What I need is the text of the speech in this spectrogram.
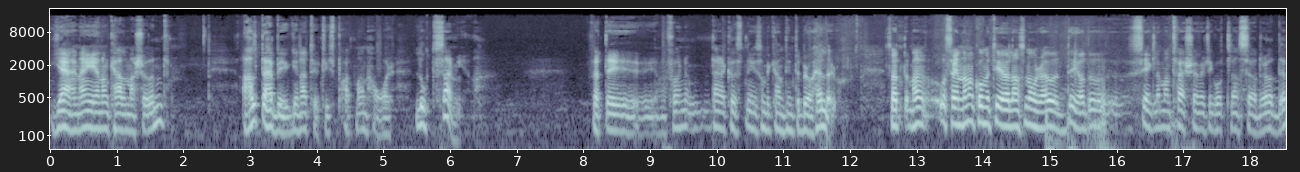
gärna genom Kalmarsund. Allt det här bygger naturligtvis på att man har lotsar med. För att det, för den här kusten är som bekant inte bra heller. Så att man, och sen när man kommer till Ölands norra udde, ja då seglar man tvärs över till Gotlands södra udde.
